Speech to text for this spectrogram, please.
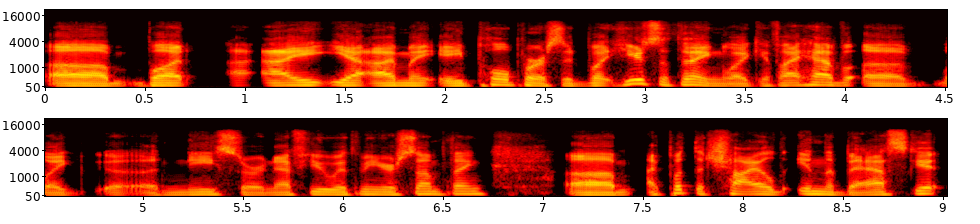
Um, but I yeah, I'm a, a pull person. But here's the thing: like if I have a like a niece or a nephew with me or something, um, I put the child in the basket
